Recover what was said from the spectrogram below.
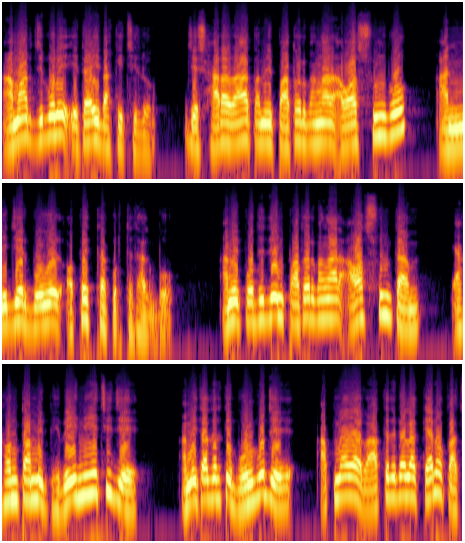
আমার জীবনে এটাই বাকি ছিল যে সারা রাত আমি পাথর ভাঙার আওয়াজ শুনব আর নিজের বউয়ের অপেক্ষা করতে থাকব। আমি প্রতিদিন পাথর ভাঙার আওয়াজ শুনতাম, এখন তো আমি ভেবেই নিয়েছি যে আমি তাদেরকে বলব যে আপনারা রাতের বেলা কেন কাজ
